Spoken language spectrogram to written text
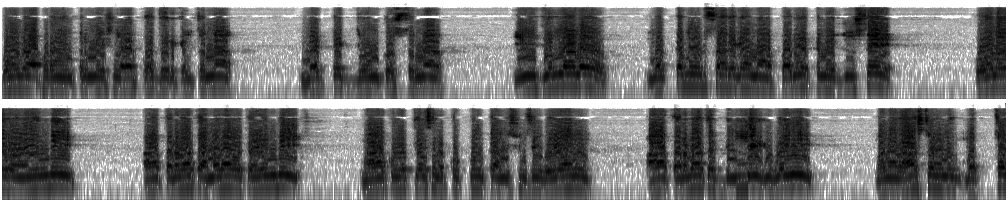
భోగాపురం ఇంటర్నేషనల్ ఎయిర్పోర్ట్ దగ్గరికి వెళ్తున్నా మెట్రిక్ జోన్కు వస్తున్నా ఈ జిల్లాలో మొట్టమొదటిసారిగా నా పర్యటన మీరు చూస్తే పోలవరం అయింది ఆ తర్వాత అమరావతి అయింది నాకు చేసిన కుప్పం కాన్స్టిట్యున్సీ పోయాను ఆ తర్వాత ఢిల్లీకి పోయి మన రాష్ట్రంలో మొత్తం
